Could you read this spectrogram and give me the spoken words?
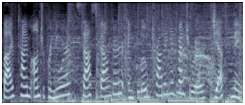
five time entrepreneur, SaaS founder, and globetrotting adventurer, Jeff Mains.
